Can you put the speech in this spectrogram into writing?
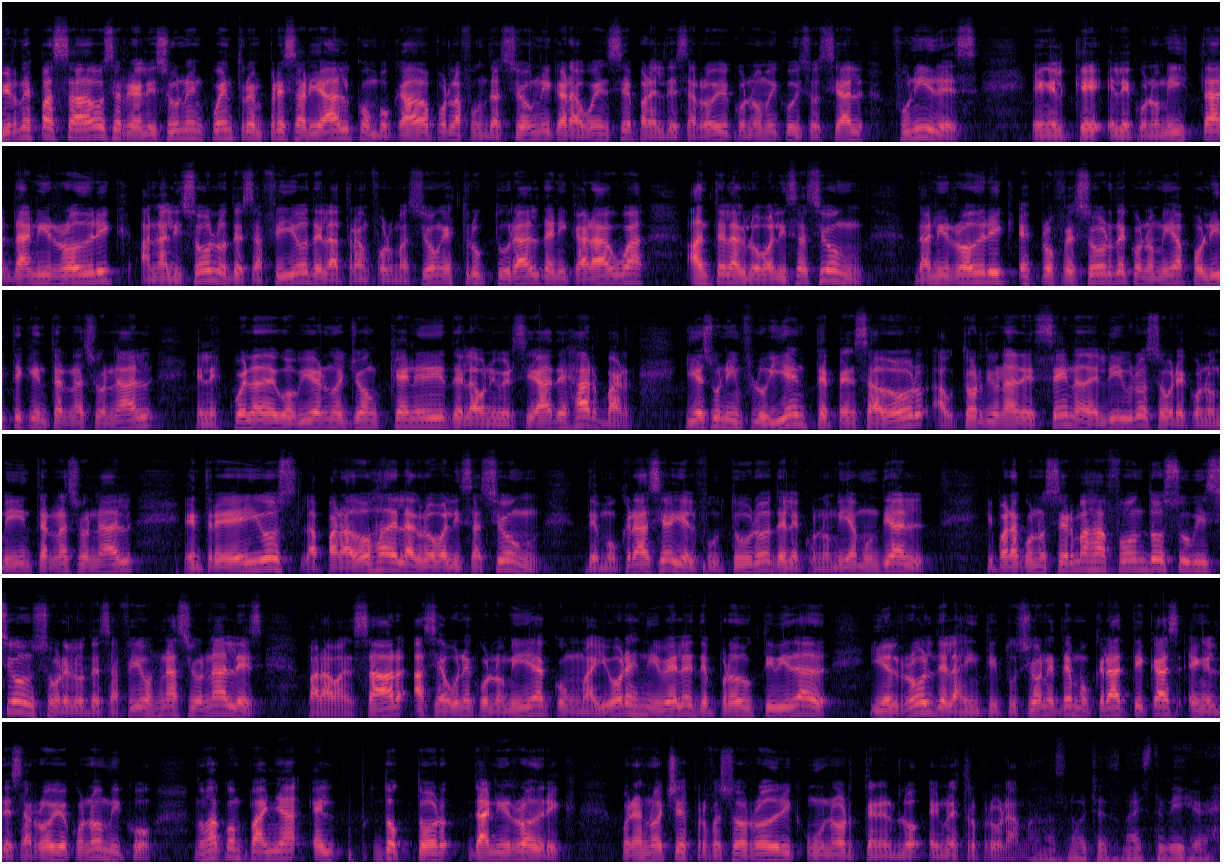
viernes pasado se realizó un encuentro empresarial convocado por la Fundación Nicaragüense para el Desarrollo Económico y Social FUNIDES, en el que el economista Dani Rodríguez analizó los desafíos de la transformación estructural de Nicaragua ante la globalización. Dani Rodríguez es profesor de Economía Política Internacional en la Escuela de Gobierno John Kennedy de la Universidad de Harvard y es un influyente pensador, autor de una decena de libros sobre economía internacional, entre ellos La paradoja de la globalización, democracia y el futuro de la economía mundial y para conocer más a fondo su visión sobre los desafíos nacionales para avanzar hacia una economía con mayores niveles de productividad y el rol de las instituciones democráticas en el desarrollo económico, nos acompaña el doctor Dani Rodríguez. Buenas noches, profesor Rodríguez, un honor tenerlo en nuestro programa. Buenas noches, nice to be here.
